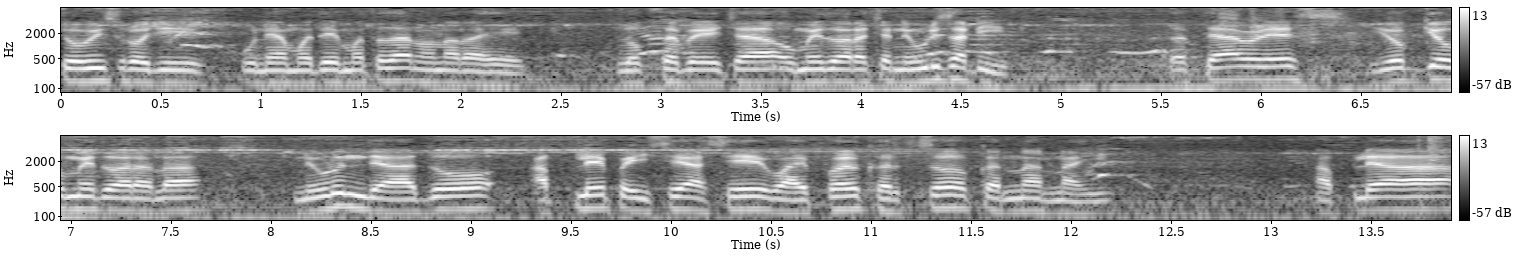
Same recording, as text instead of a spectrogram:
चोवीस रोजी पुण्यामध्ये मतदान होणार आहे लोकसभेच्या उमेदवाराच्या निवडीसाठी. तर त्यावेळेस योग्य उमेदवाराला निवडून द्या. जो आपले पैसे असे वायफळ खर्च करणार नाही आपल्या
